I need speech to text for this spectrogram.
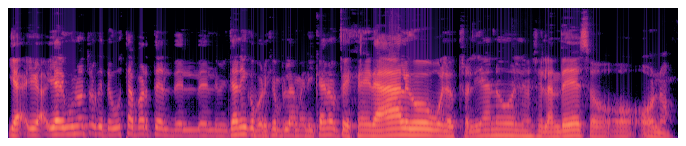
¿Y, hay algún otro que te gusta aparte del, del, británico? Por ejemplo, el americano te genera algo, o el australiano, o el neozelandés, o, o, no.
